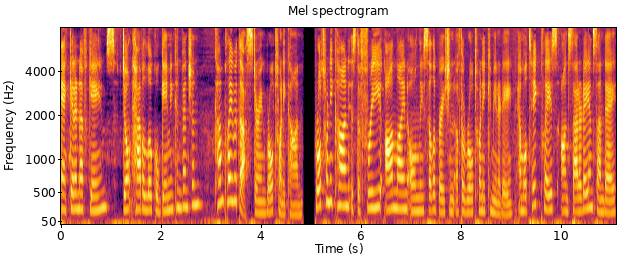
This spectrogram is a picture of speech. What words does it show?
Can't get enough games? Don't have a local gaming convention? Come play with us during Roll20Con. Roll20Con is the free, online only celebration of the Roll20 community and will take place on Saturday and Sunday,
